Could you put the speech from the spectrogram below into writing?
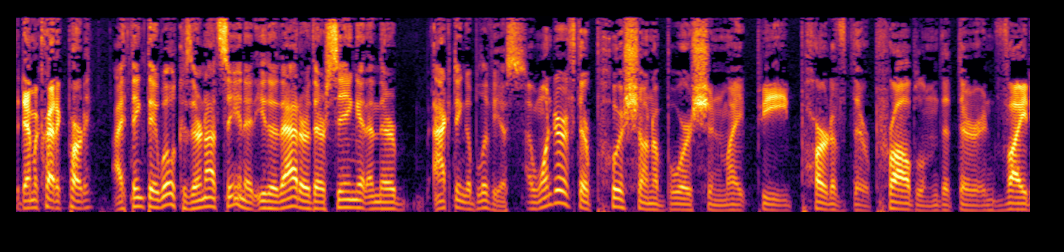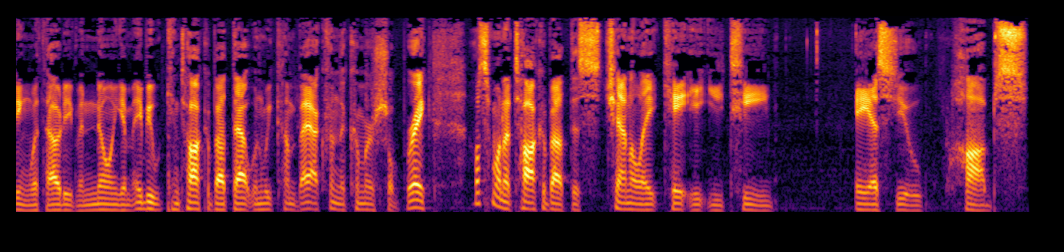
The Democratic Party? I think they will because they're not seeing it. Either that or they're seeing it and they're acting oblivious. I wonder if their push on abortion might be part of their problem that they're inviting without even knowing it. Maybe we can talk about that when we come back from the commercial break. I also want to talk about this Channel 8 KAET ASU Hobbs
